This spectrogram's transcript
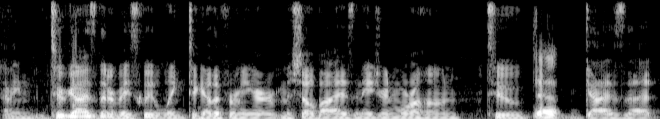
I mean, two guys that are basically linked together for me are Michel Baez and Adrian Morejon, two yeah. guys that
